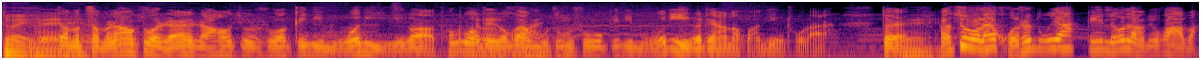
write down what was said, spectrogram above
对对怎么怎么样做人，然后就是说给你模拟一个，通过这个万物中枢给你模拟一个这样的环境出来。对，然后最后来火神毒鸦，给你留两句话吧。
